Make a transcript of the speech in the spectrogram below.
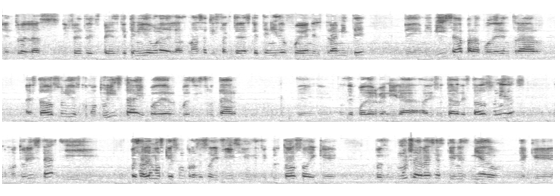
dentro de las diferentes experiencias que he tenido, una de las más satisfactorias que he tenido fue en el trámite de mi visa para poder entrar a Estados Unidos como turista y poder pues disfrutar de, pues, poder venir a, disfrutar de Estados Unidos como turista y pues sabemos que es un proceso difícil, dificultoso y que pues muchas veces tienes miedo de que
